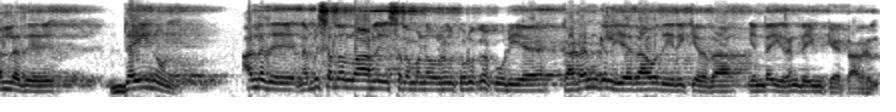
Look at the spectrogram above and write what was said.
அல்லது தைனுன் அல்லது நபி சல்லா அலிஸ்லம் அவர்கள் கொடுக்கக்கூடிய கடன்கள் ஏதாவது இருக்கிறதா என்ற இரண்டையும் கேட்டார்கள்.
